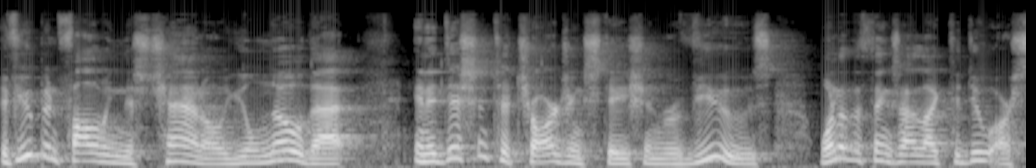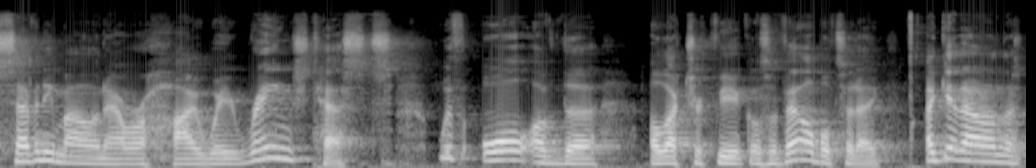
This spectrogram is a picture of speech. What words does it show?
If you've been following this channel, you'll know that in addition to charging station reviews, one of the things I like to do are 70 mile an hour highway range tests with all of the electric vehicles available today. I get out on the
